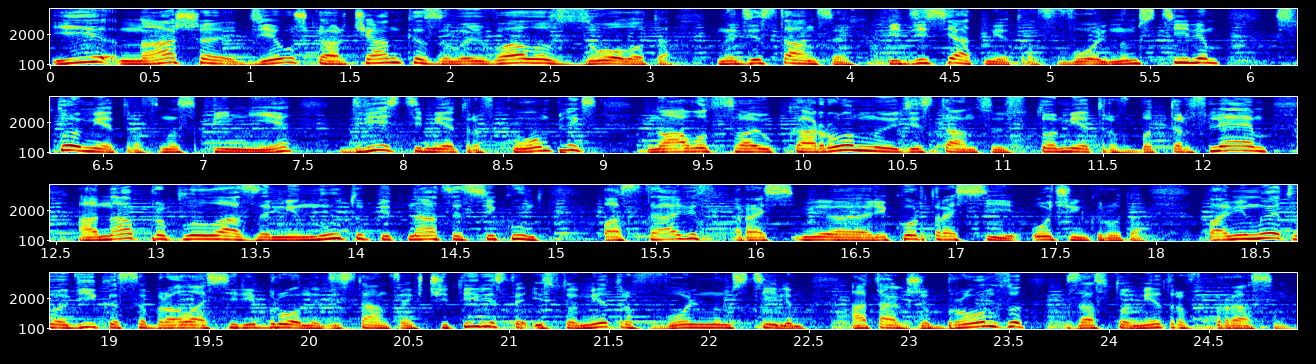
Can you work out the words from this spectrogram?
и наша девушка-арчанка завоевала золото на дистанциях 50 метров вольным стилем, 100 метров на спине, 200 метров комплекс, ну а вот свою коронную дистанцию 100 метров баттерфляем она проплыла за минуту 15 секунд, поставив э, рекорд России. Очень круто. Помимо этого, Вика собрала серебро на дистанциях 400 и 100 метров вольным стилем, а также бронзу за 100 метров брасом.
